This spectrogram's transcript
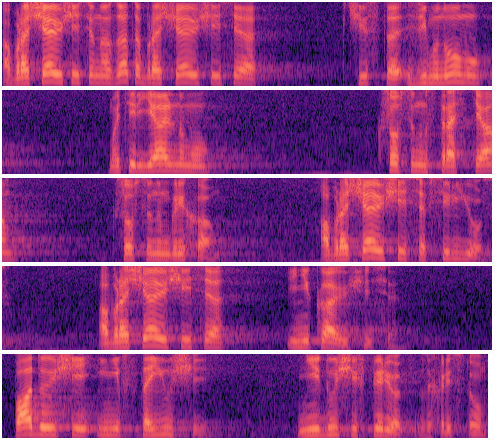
Обращающийся назад, обращающийся к чисто земному, материальному, к собственным страстям, к собственным грехам, обращающийся всерьез, обращающийся и не кающийся, падающий и не встающий, не идущий вперед за Христом,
